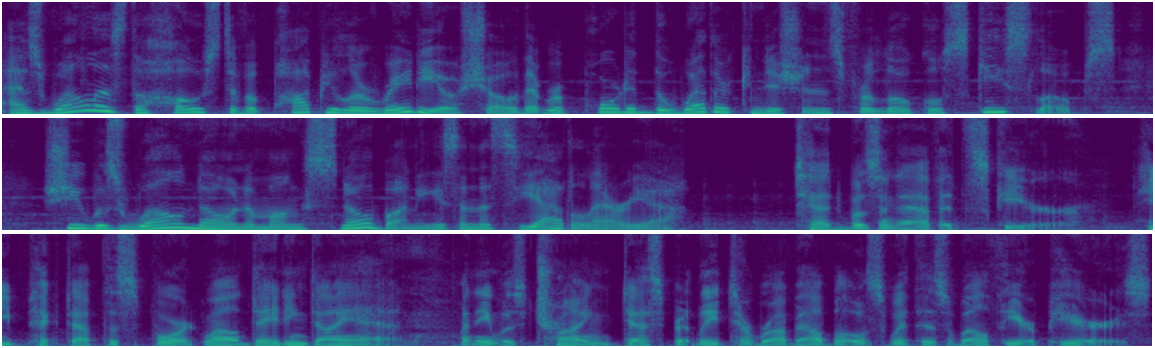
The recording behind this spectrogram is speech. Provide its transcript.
as well as the host of a popular radio show that reported the weather conditions for local ski slopes. She was well known among snow bunnies in the Seattle area. Ted was an avid skier. He picked up the sport while dating Diane when he was trying desperately to rub elbows with his wealthier peers.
